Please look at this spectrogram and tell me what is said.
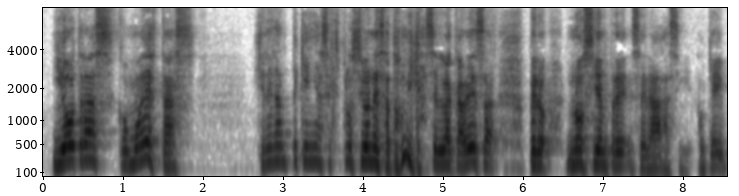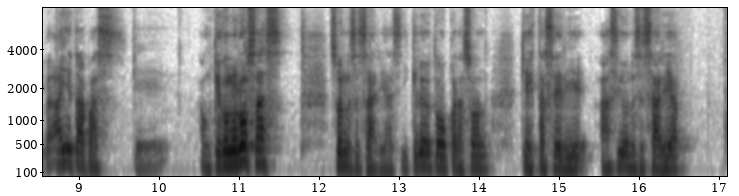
y otras, como estas, generan pequeñas explosiones atómicas en la cabeza, pero no siempre será así. ¿okay? Hay etapas que, aunque dolorosas, son necesarias y creo de todo corazón que esta serie ha sido necesaria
